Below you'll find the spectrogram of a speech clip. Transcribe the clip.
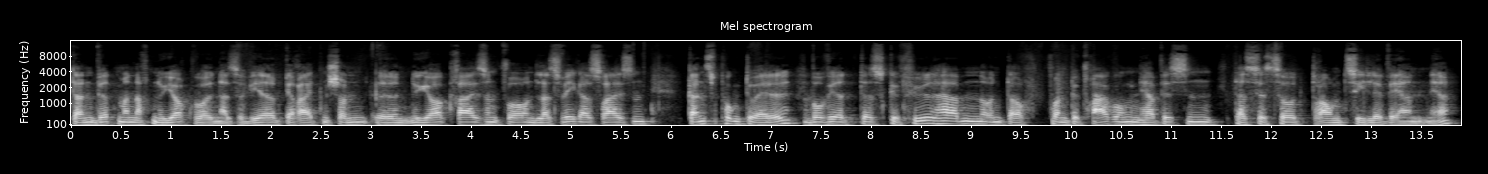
dann wird man nach New York wollen. Also wir bereiten schon äh, New York-Reisen vor und Las Vegas-Reisen ganz punktuell, wo wir das Gefühl haben und auch von Befragungen her wissen, dass es so Traumziele wären. Ja?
